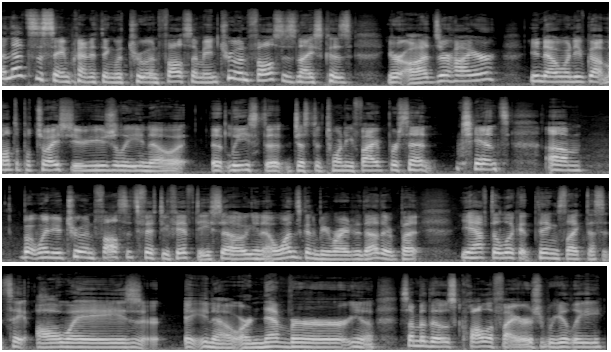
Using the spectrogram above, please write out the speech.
And that's the same kind of thing with true and false. I mean, true and false is nice because your odds are higher. You know, when you've got multiple choice, you're usually, you know, at least a, just a 25% chance. Um, but when you're true and false, it's 50 50. So, you know, one's going to be right or the other. But you have to look at things like does it say always or, you know, or never? You know, some of those qualifiers really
